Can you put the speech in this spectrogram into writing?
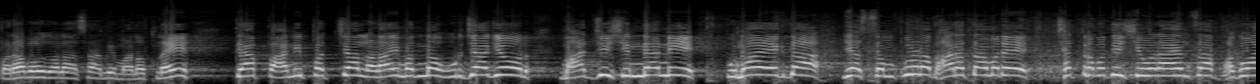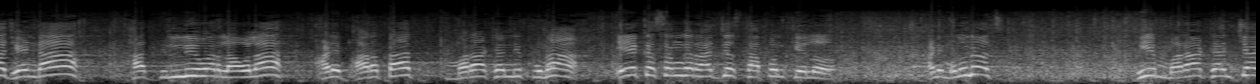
पराभव झाला असं आम्ही मानत नाही. त्या पानिपतच्या लढाईमधनं ऊर्जा घेऊन माजी शिंद्यांनी पुन्हा एकदा या संपूर्ण भारतामध्ये छत्रपती शिवरायांचा भगवा झेंडा हा दिल्लीवर लावला आणि भारतात मराठ्यांनी पुन्हा एकसंघ राज्य स्थापन केलं. आणि म्हणूनच ही मराठ्यांच्या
